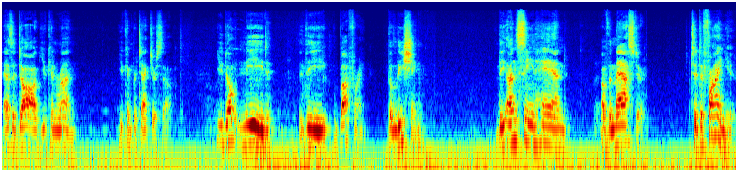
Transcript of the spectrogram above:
as a dog, you can run, you can protect yourself. You don't need the buffering, the leashing, the unseen hand of the master to define you.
